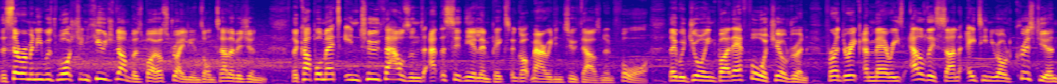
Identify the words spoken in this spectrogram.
The ceremony was watched in huge numbers by Australians on television. The couple met in 2000 at the Sydney Olympics and got married in 2004. They were joined by their four children. Frederik and Mary's eldest son, 18 year old Christian,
